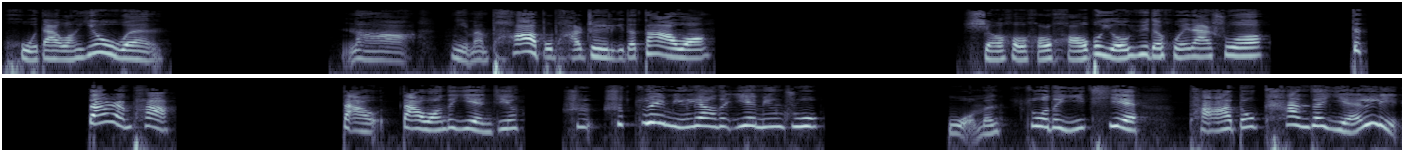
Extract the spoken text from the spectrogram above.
虎大王又问：“那你们怕不怕这里的大王？”小吼猴毫不犹豫的回答说：“当当然怕。大大王的眼睛是是最明亮的夜明珠，我们做的一切，他都看在眼里。”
